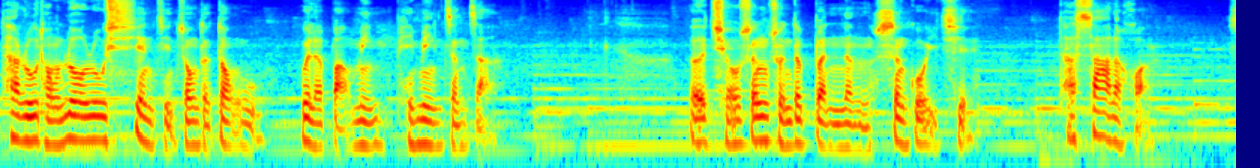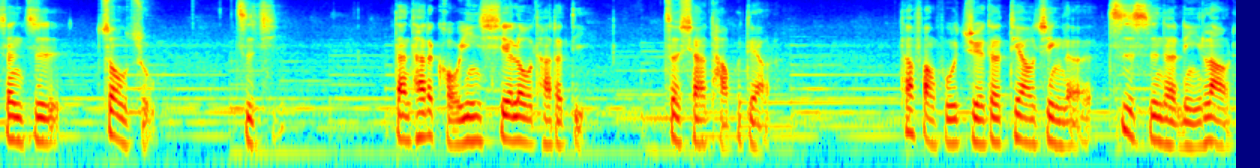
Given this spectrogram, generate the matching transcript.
他如同落入陷阱中的动物，为了保命拼命挣扎，而求生存的本能胜过一切。他撒了谎。甚至咒诅自己，但他的口音泄露他的底，这下逃不掉了。他仿佛觉得掉进了自私的泥淖里，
